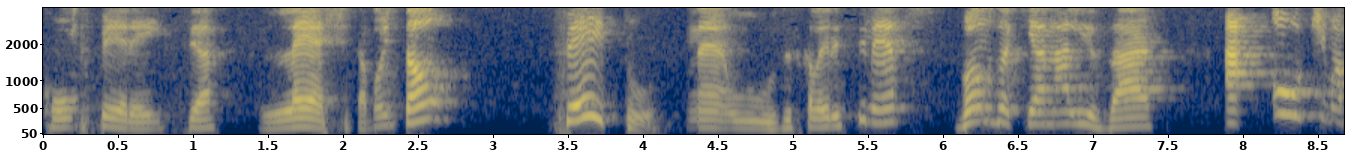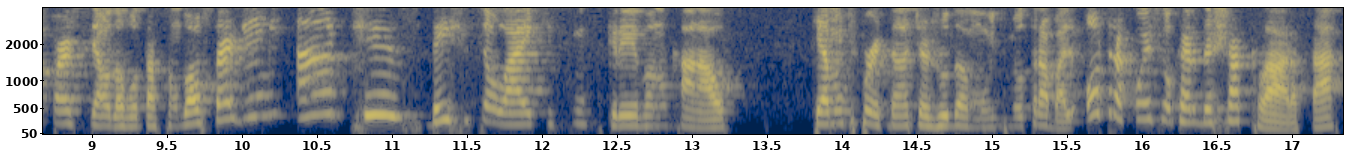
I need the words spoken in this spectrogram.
Conferência Leste, tá bom? Então, feito né, os esclarecimentos, vamos aqui analisar a última parcial da votação do All-Star Game. Antes, deixe seu like, se inscreva no canal, que é muito importante, ajuda muito o meu trabalho. Outra coisa que eu quero deixar clara, tá?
